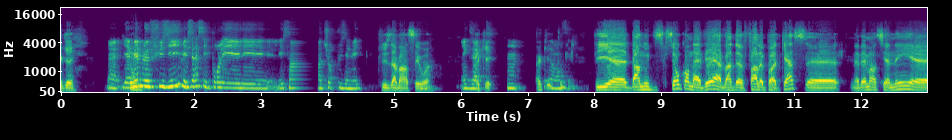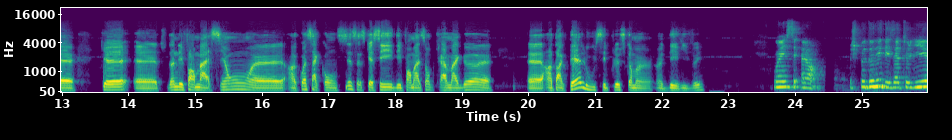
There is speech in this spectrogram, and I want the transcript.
OK. Il y a même le fusil, mais ça, c'est pour les, ceintures plus élevées. Plus avancées, ouais. Exact. OK. Mm. OK, puis euh, dans nos discussions qu'on avait avant de faire le podcast, euh, tu m'avais mentionné euh, que euh, tu donnes des formations. en quoi ça consiste? Est-ce que c'est des formations de Kramaga en tant que telles ou c'est plus comme un, dérivé? Oui, alors je peux donner des ateliers.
